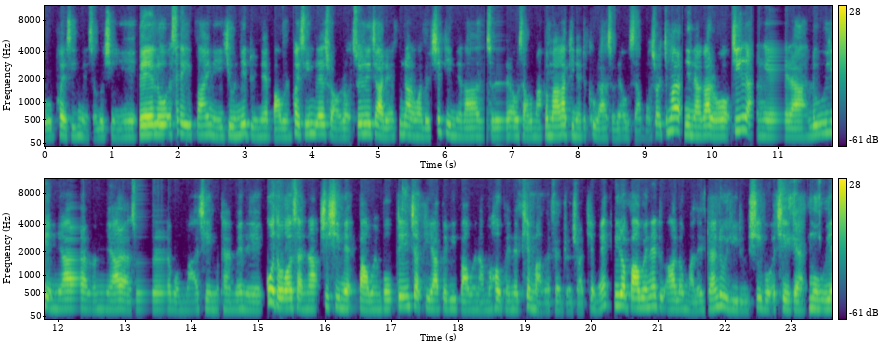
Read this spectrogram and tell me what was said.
ကိုဖွဲ့စည်းမယ်ဆိုလို့ရှိရင်ဘယ်လိုအစိပ်ပိုင်းတွေ unit တွေနဲ့ပါဝင်ဖွဲ့စည်းမလဲဆိုတော့ဆွေးနွေးကြတယ်အခုနောက်တော့လို့ရှစ်ပြည်နယ်လားဆိုတဲ့ဥစ္စာပေါ်မှာဗမာကပြည်နယ်တစ်ခုလားဆိုတဲ့ဥစ္စာပေါ့ဆိုတော့ကျွန်မမြင်တာကတော့ကြီးတာငယ်တာလူဦးရေများတာတော့များတာဆိုတဲ့ပုံမှာအခြေမခံမဲနဲ့ကိုယ့်သဘောဆန္ဒရှိရှိနဲ့ပါဝင်ဖို့တင်းကျပ်ဖိအားပေးပြီးပါဝင်တာမဟုတ်ဘဲနဲ့ဖြစ်မှာပဲ Federal ဆိုတာဖြစ်မယ်ပြီးတော့ပါဝင်တဲ့သူအားလုံးမှာလည်းဒန်းတူရည်တူရှိဖို့အခြေခံမူအရ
